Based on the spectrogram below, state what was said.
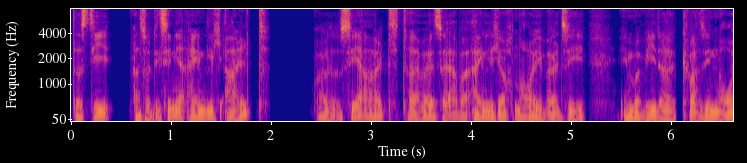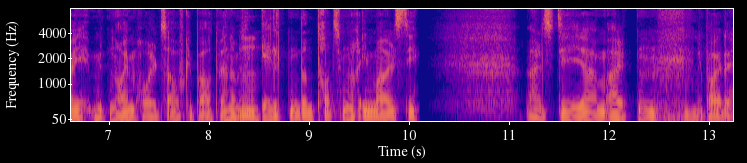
dass die, also die sind ja eigentlich alt, also sehr alt teilweise, aber eigentlich auch neu, weil sie immer wieder quasi neu mit neuem Holz aufgebaut werden. Aber mhm. sie gelten dann trotzdem noch immer als die, als die ähm, alten mhm. Gebäude.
